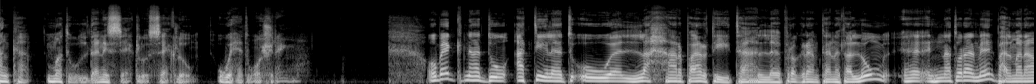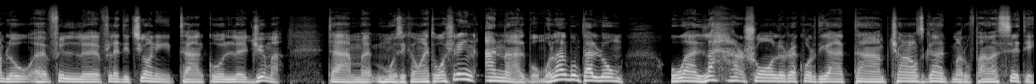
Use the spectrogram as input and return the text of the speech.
anka matul dan is-seklu, s-seklu 21. U bekk naddu għattilet u l-aħħar parti tal-programm tagħna tal-lum, eh, naturalment bħalma nagħmlu eh, fil-edizzjoni ta' kull ġimgħa ta' Mużika 21 għandna album. U l-album tal-lum huwa l-aħħar xogħol rekordjat ta' Charles Gant magħruf bħala City.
